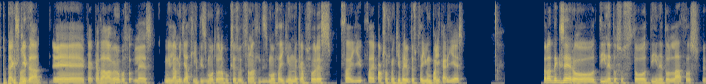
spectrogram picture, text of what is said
Αυτό που είχε Εντάξει, πάθει. κοίτα, ε, κα- καταλαβαίνω πώς το λες. Μιλάμε για αθλητισμό τώρα που ξέρεις ότι στον αθλητισμό θα γίνουν κάποιες φορές, θα, γι- θα υπάρξουν ας πούμε, και περιπτώσεις που θα γίνουν παλικαριές. Τώρα δεν ξέρω τι είναι το σωστό, τι είναι το λάθος. Ε,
